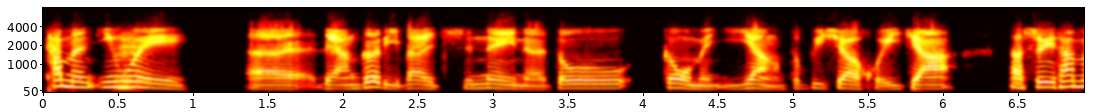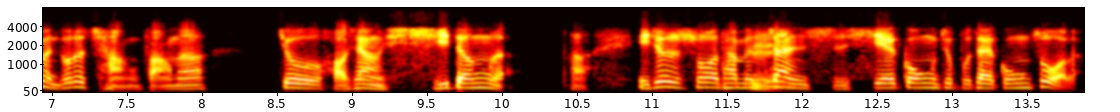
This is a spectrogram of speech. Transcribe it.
他们因为呃两个礼拜之内呢都。跟我们一样，都必须要回家。那所以他们很多的厂房呢，就好像熄灯了啊，也就是说他们暂时歇工，就不再工作了。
